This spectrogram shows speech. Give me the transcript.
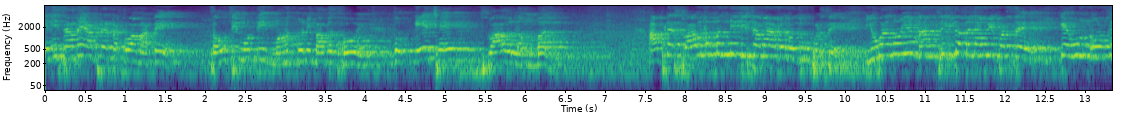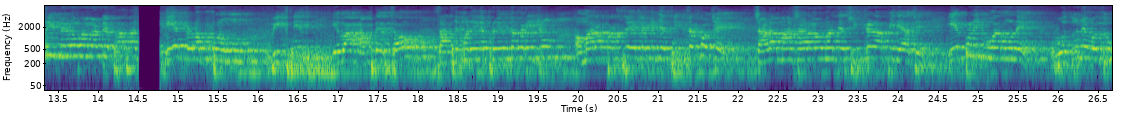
એની સામે આપણે ટકવા માટે સૌથી મોટી મહત્વની બાબત હોય તો એ છે સ્વાવલંબન. આપણે સ્વાવલંબનની દિશામાં આગળ વધવું પડશે. યુવાનોએ માનસિકતા બનાવવી પડશે કે હું નોકરી મેળવવા માટે ફાફા એ તરફ પણ હું વિકસિત એવા આપણે સૌ સાથે મળીને પ્રયત્ન કરીશું. અમારા પક્ષે એટલે કે જે શિક્ષકો છે, શાળા મહાશાળાઓમાં જે શિક્ષણ આપી રહ્યા છે, એ પણ યુવાનોને વધુને વધુ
